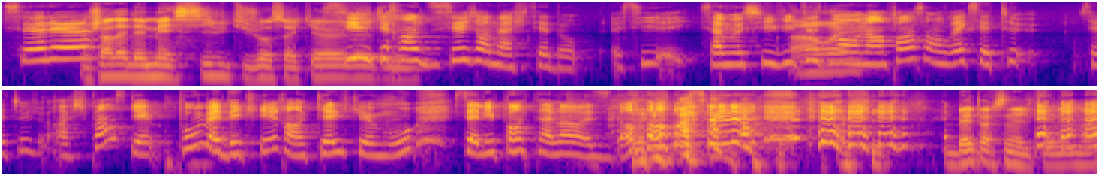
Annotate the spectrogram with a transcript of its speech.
Ça, là, Un chandail de Messi vu que tu joues au soccer. si là, je puis- grandissais, j'en achetais d'autres. Si, ça m'a suivi Ah toute ouais? mon enfance. On dirait que c'est Ah, je pense que pour me décrire en quelques mots, c'est les pantalons Adidas. Une belle personnalité, honnêtement.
